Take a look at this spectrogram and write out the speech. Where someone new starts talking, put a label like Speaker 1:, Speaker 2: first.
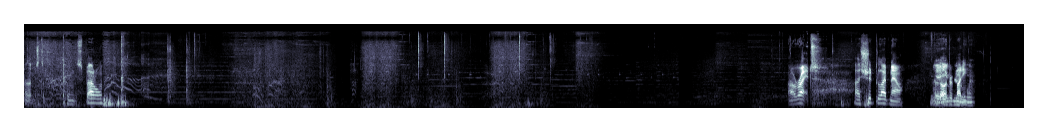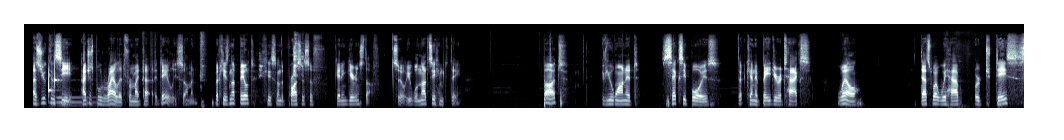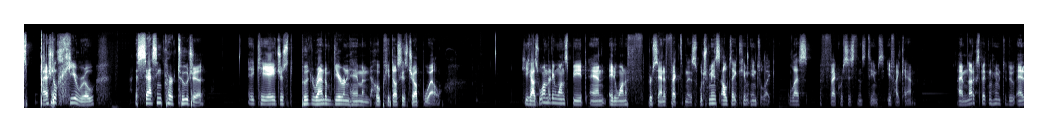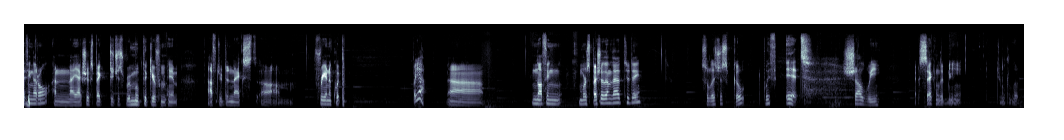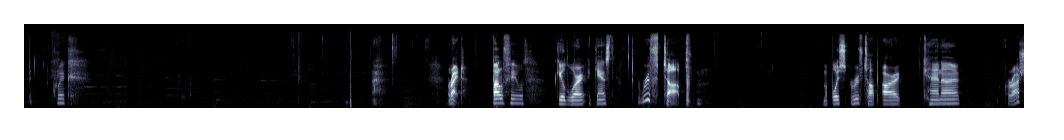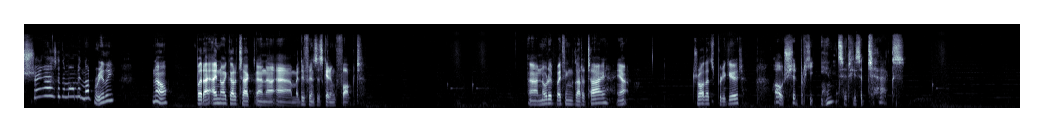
Speaker 1: Let me stop ping this battle. All right, I should be live now.
Speaker 2: Yeah,
Speaker 1: Hello, everybody. As you can see, I just pulled Rylet for my da- daily summon, but he's not built. He's on the process of getting gear and stuff, so you will not see him today. But if you wanted sexy boys that can evade your attacks, well, that's what we have. Or today's special hero, Assassin Cartuja, aka just put random gear on him and hope he does his job well. He has 181 speed and 81% effectiveness, which means I'll take him into like less effect resistance teams if I can. I am not expecting him to do anything at all, and I actually expect to just remove the gear from him after the next um, free and equip. But yeah, uh, nothing more special than that today. So let's just go with it, shall we? Second, let me do it a little bit quick. Right, battlefield, guild war against rooftop. My boys rooftop are kinda crushing us at the moment. Not really. No, but I, I know I got attacked and uh, uh, my defense is getting fucked. Uh, Notip, I think, got a tie. Yeah. Draw, that's pretty good. Oh shit, but he inted his attacks.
